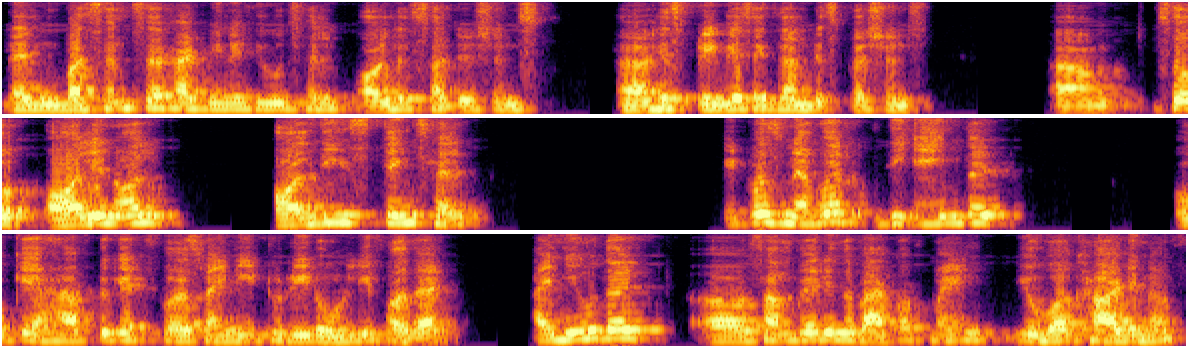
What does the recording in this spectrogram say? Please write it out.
Then Basant sir had been a huge help, all his suggestions, uh, his previous exam discussions. Um, so all in all, all these things help. It was never the aim that, okay, I have to get first. I need to read only for that. I knew that uh, somewhere in the back of mind, you work hard enough.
